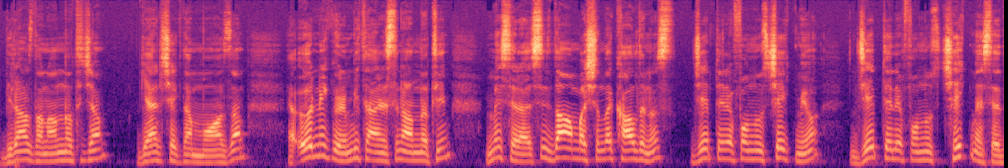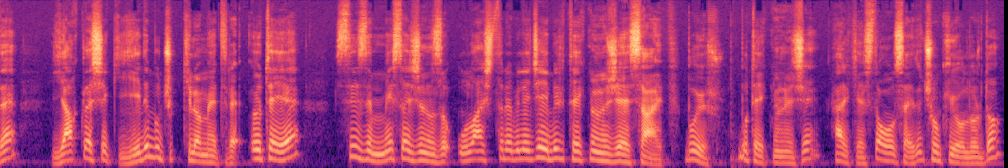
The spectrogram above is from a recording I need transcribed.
Birazdan anlatacağım. Gerçekten muazzam. Ya örnek veriyorum bir tanesini anlatayım. Mesela siz dağın başında kaldınız. Cep telefonunuz çekmiyor. Cep telefonunuz çekmese de yaklaşık 7,5 kilometre öteye sizin mesajınızı ulaştırabileceği bir teknolojiye sahip. Buyur. Bu teknoloji herkeste olsaydı çok iyi olurdu.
